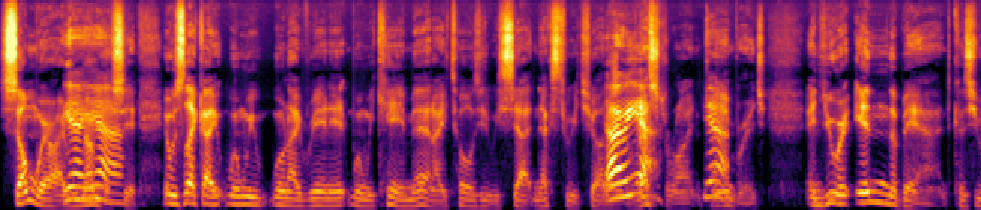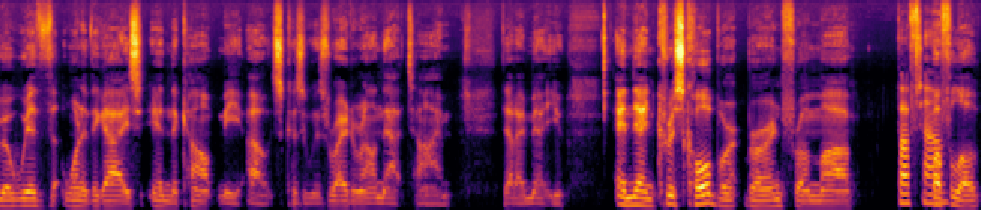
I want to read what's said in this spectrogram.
somewhere. I Yeah, remember yeah. seeing. It was like I when we when I ran it when we came in. I told you we sat next to each other Oh, at a yeah. restaurant in. Cambridge, and you were in the band because you were with one of the guys in the Count Me Outs because it was right around that time that I met you. And then Chris Colbourn from uh, Buff Town. Buffalo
